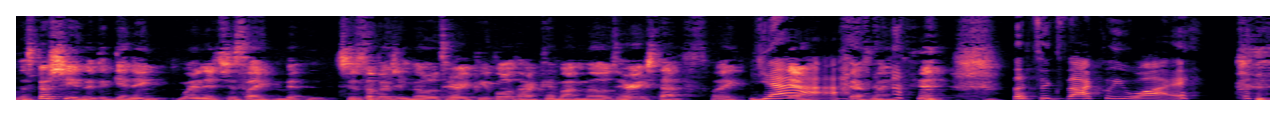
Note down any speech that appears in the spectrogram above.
especially in the beginning when it's just like just a bunch of military people talking about military stuff. Like, yeah, yeah definitely. That's exactly why.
